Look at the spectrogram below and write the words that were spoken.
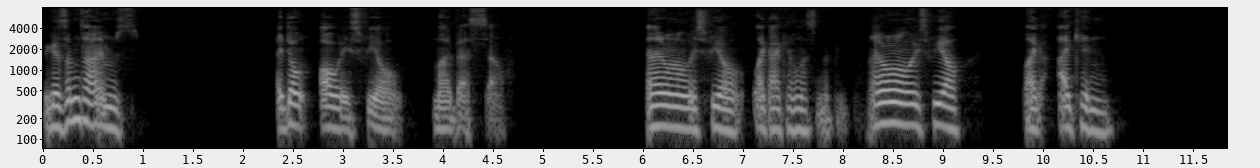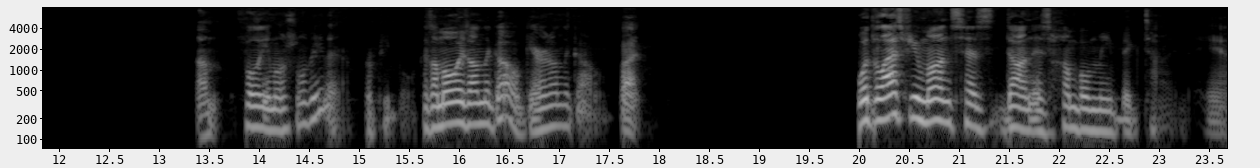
Because sometimes I don't always feel my best self and I don't always feel like I can listen to people. I don't always feel like I can um fully emotional be there for people because I'm always on the go, Garrett on the go. But what the last few months has done is humble me big time, and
